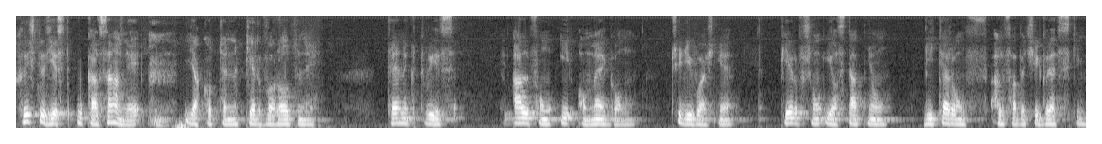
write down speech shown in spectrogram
Chrystus jest ukazany jako ten pierworodny, ten, który jest alfą i omegą, czyli właśnie pierwszą i ostatnią literą w alfabecie greckim.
